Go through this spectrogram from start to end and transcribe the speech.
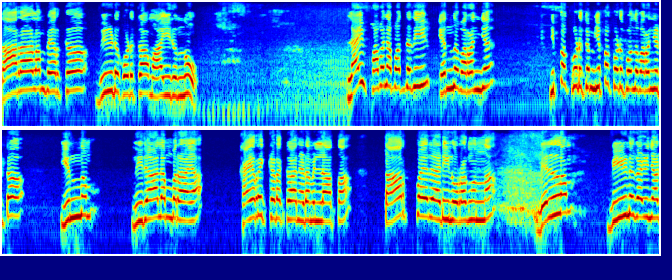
ധാരാളം പേർക്ക് വീട് കൊടുക്കാമായിരുന്നു. ലൈഫ് ഭവന പദ്ധതി എന്ന് പറഞ്ഞ് ഇപ്പൊ കൊടുക്കും ഇപ്പൊ കൊടുക്കും എന്ന് പറഞ്ഞിട്ട് ഇന്നും നിരാലംബരായ കയറിക്കിടക്കാൻ ഇടമില്ലാത്ത ടാർപ്പരടിയിൽ ഉറങ്ങുന്ന വെള്ളം വീണ് കഴിഞ്ഞാൽ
